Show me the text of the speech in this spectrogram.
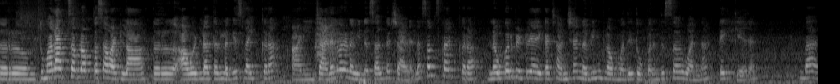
तर तुम्हाला आजचा ब्लॉग कसा वाटला? तर आवडला तर लगेच लाईक करा आणि चॅनलवर नवीन असाल तर चॅनलला सबस्क्राईब करा. लवकर भेटूया एका छानशा नवीन ब्लॉगमध्ये तोपर्यंत सर्वांना टेक केअर आहे बाय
